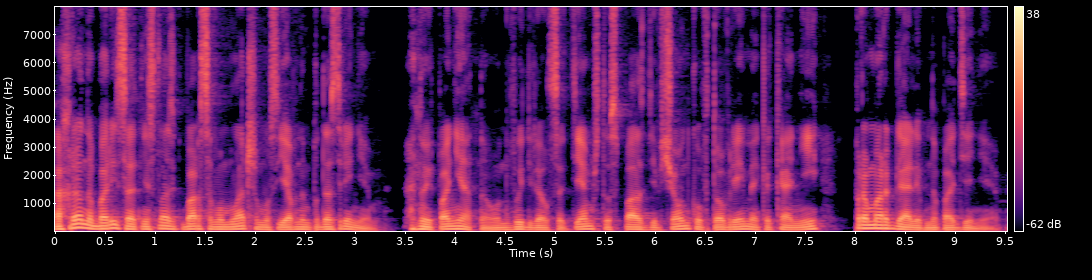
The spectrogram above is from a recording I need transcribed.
Охрана Бориса отнеслась к Барсову-младшему с явным подозрением. Ну и понятно, он выделился тем, что спас девчонку в то время, как они проморгали в нападение.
